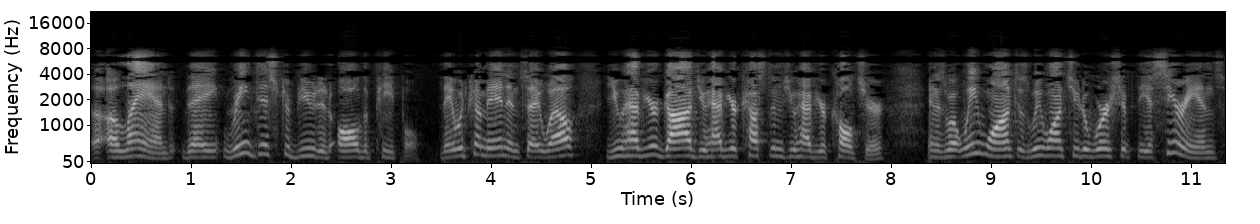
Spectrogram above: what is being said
a land, they redistributed all the people. They would come in and say, "Well, you have your gods, you have your customs, you have your culture." And is what we want is we want you to worship the Assyrians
